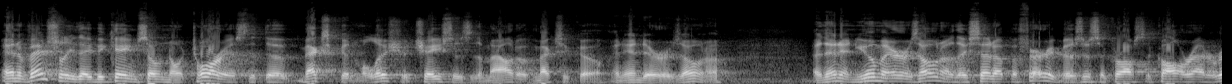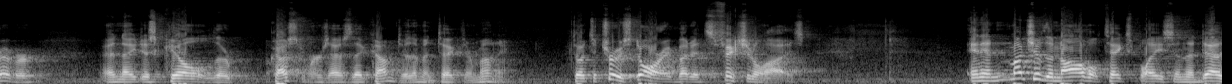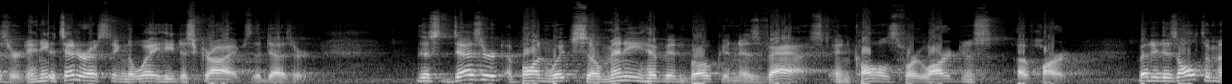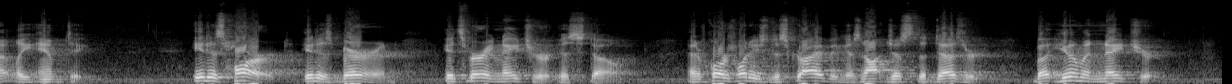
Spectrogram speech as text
And eventually they became so notorious that the Mexican militia chases them out of Mexico and into Arizona. And then in Yuma, Arizona, they set up a ferry business across the Colorado River and they just kill the customers as they come to them and take their money. So it's a true story, but it's fictionalized. And then much of the novel takes place in the desert. And it's interesting the way he describes the desert. This desert upon which so many have been broken is vast and calls for largeness of heart, but it is ultimately empty. It is hard, it is barren, its very nature is stone. And of course, what he's describing is not just the desert, but human nature.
